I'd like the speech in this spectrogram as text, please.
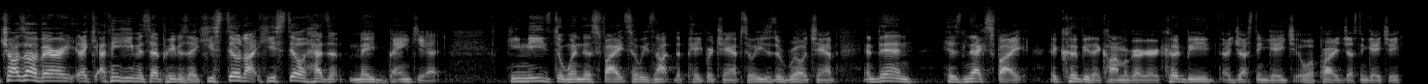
Charles Oliveira, like I think he even said previously, he's still not, he still hasn't made bank yet. He needs to win this fight, so he's not the paper champ, so he's the real champ. And then his next fight, it could be that Conor McGregor, it could be a Justin Gaethje, well, probably Justin Gaethje.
